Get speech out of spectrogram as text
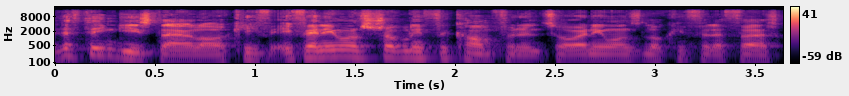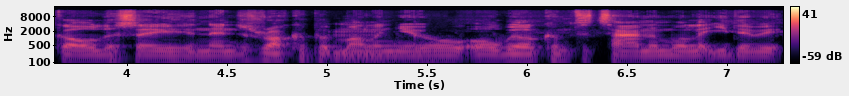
the thing is, though, like if, if anyone's struggling for confidence or anyone's looking for the first goal of the season, then just rock up at Molineux or, or we'll come to town and we'll let you do it.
